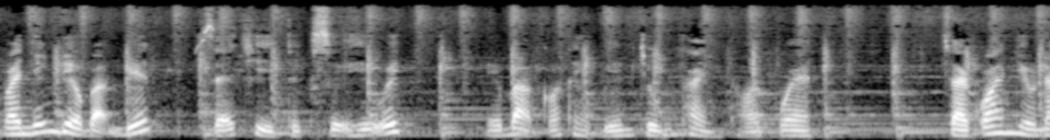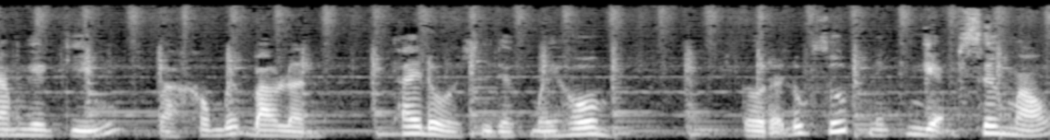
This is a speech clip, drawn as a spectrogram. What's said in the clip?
Và những điều bạn biết sẽ chỉ thực sự hữu ích nếu bạn có thể biến chúng thành thói quen. Trải qua nhiều năm nghiên cứu và không biết bao lần, thay đổi chỉ được mấy hôm. Tôi đã đúc rút những kinh nghiệm xương máu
